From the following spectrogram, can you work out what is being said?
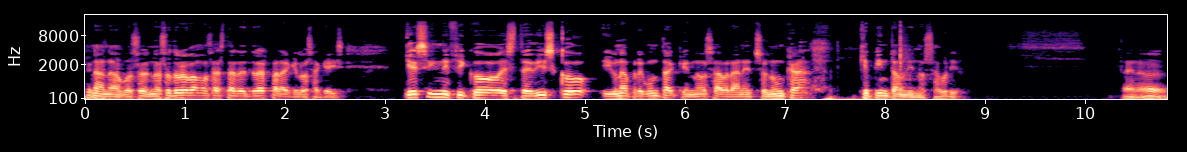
No, no, nosotros vamos a estar detrás para que lo saquéis. ¿Qué significó este disco? Y una pregunta que no os habrán hecho nunca, ¿qué pinta un dinosaurio? Bueno,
